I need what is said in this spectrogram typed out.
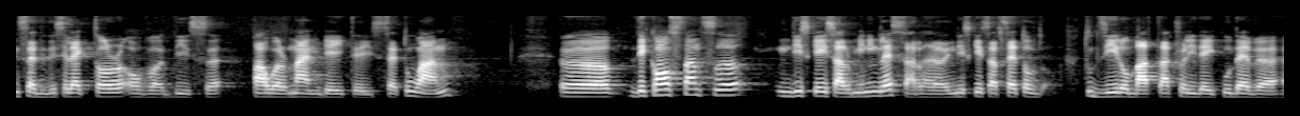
Instead, the selector of this power 9 gate is set to 1. the constants in this case are meaningless, are, in this case are set of, to 0, but actually they could have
